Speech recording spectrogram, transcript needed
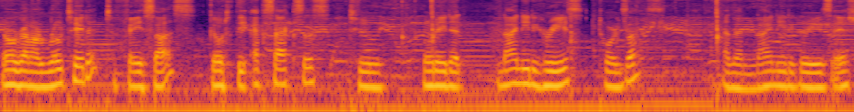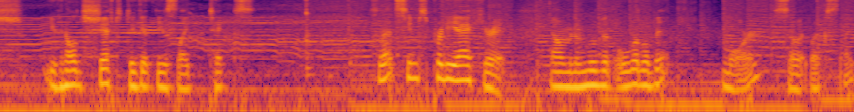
Then we're gonna rotate it to face us, go to the x-axis to rotate it 90 degrees towards us, and then 90 degrees-ish. You can hold shift to get these like ticks. So that seems pretty accurate. Now I'm going to move it a little bit more so it looks like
